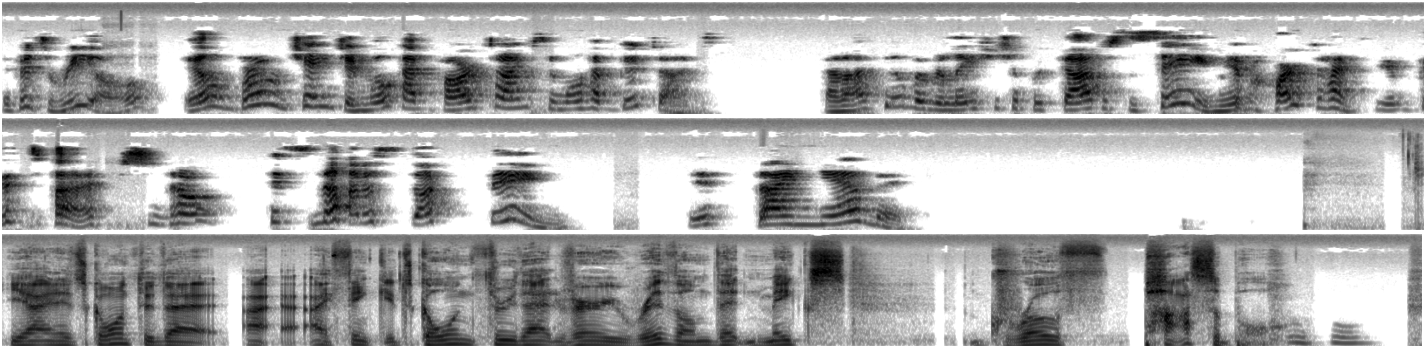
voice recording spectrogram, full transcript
If it's real, it'll grow and change and we'll have hard times and we'll have good times. And I feel the relationship with God is the same. We have hard times, we have good times. You know, it's not a stuck thing. It's dynamic. Yeah, and it's going through that. I, I think it's going through that very rhythm that makes growth possible. Mm-hmm.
